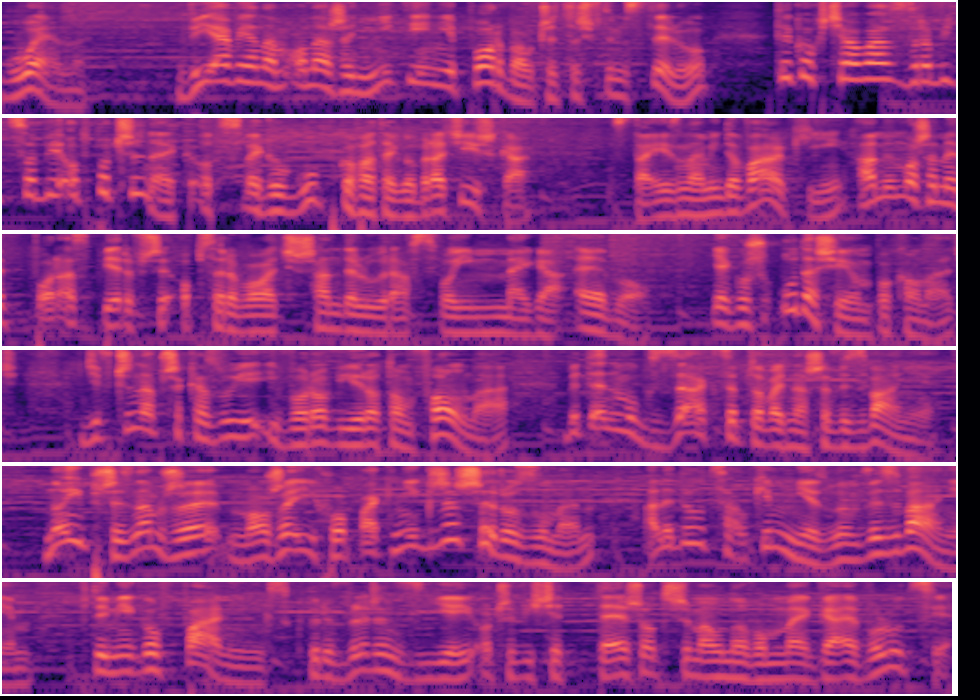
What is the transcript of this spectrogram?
Gwen. Wyjawia nam ona, że nikt jej nie porwał czy coś w tym stylu, tylko chciała zrobić sobie odpoczynek od swego głupkowatego braciszka. Staje z nami do walki, a my możemy po raz pierwszy obserwować Chandelura w swoim Mega Evo. Jak już uda się ją pokonać, dziewczyna przekazuje Iworowi Rotom Fauna, by ten mógł zaakceptować nasze wyzwanie. No i przyznam, że może i chłopak nie grzeszy rozumem, ale był całkiem niezłym wyzwaniem, w tym jego Phalanx, który w Legends jej oczywiście też otrzymał nową mega ewolucję.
